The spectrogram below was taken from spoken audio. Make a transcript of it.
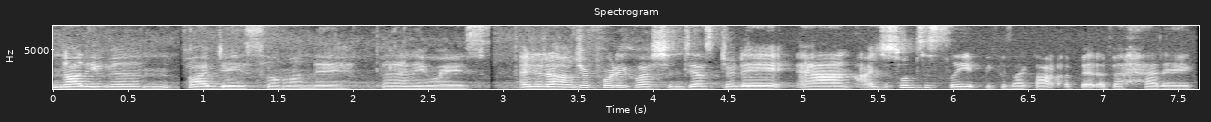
not even five days till Monday. But anyways, I did 140 questions yesterday and I just went to sleep because I got a bit of a headache.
